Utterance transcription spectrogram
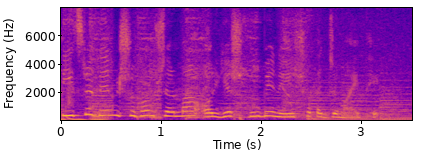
तीसरे दिन शुभम शर्मा और यश दुबे ने शतक जमाए थे।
